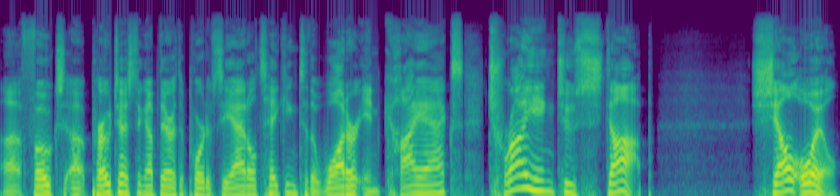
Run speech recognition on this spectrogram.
Uh, folks uh, protesting up there at the Port of Seattle, taking to the water in kayaks, trying to stop Shell Oil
